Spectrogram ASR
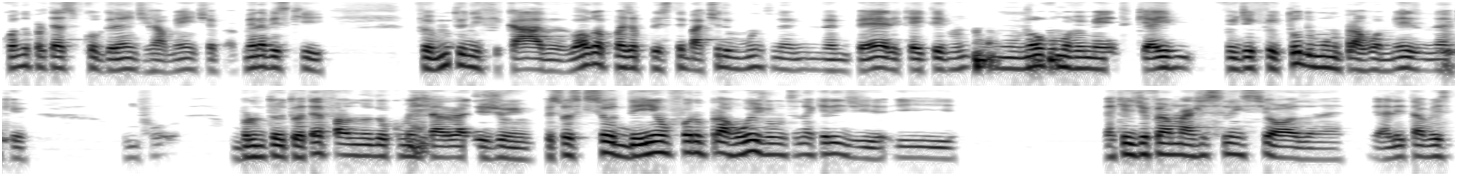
quando o protesto ficou grande, realmente, a primeira vez que foi muito unificado, logo após a polícia ter batido muito no, no MPL, que aí teve um, um, novo movimento, que aí foi o dia que foi todo mundo pra rua mesmo, né? Que o Bruno Torto até fala no documentário lá de junho, pessoas que se odeiam foram pra rua juntos naquele dia. E naquele dia foi uma marcha silenciosa, né? E ali talvez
